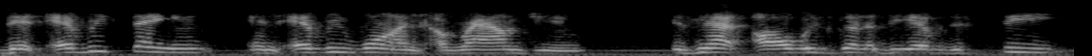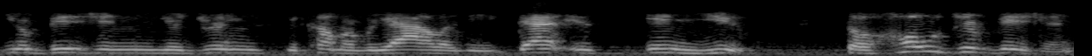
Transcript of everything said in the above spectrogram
that everything and everyone around you is not always going to be able to see your vision, your dreams become a reality. That is in you. So hold your vision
